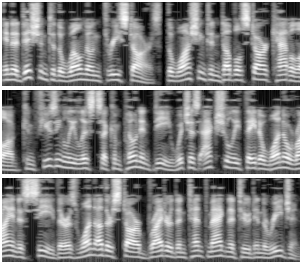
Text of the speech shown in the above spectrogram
In addition to the well-known three stars, the Washington Double Star Catalog confusingly lists a component D which is actually Theta 1 Orionis c. There is one other star brighter than 10th magnitude in the region.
